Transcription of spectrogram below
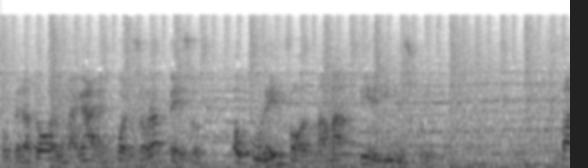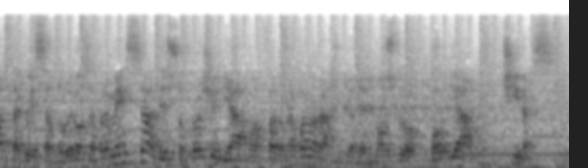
operatori magari un po' in sovrappeso oppure in forma ma pieni di muscoli. Fatta questa doverosa premessa, adesso procediamo a fare una panoramica del nostro armor Ciras.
